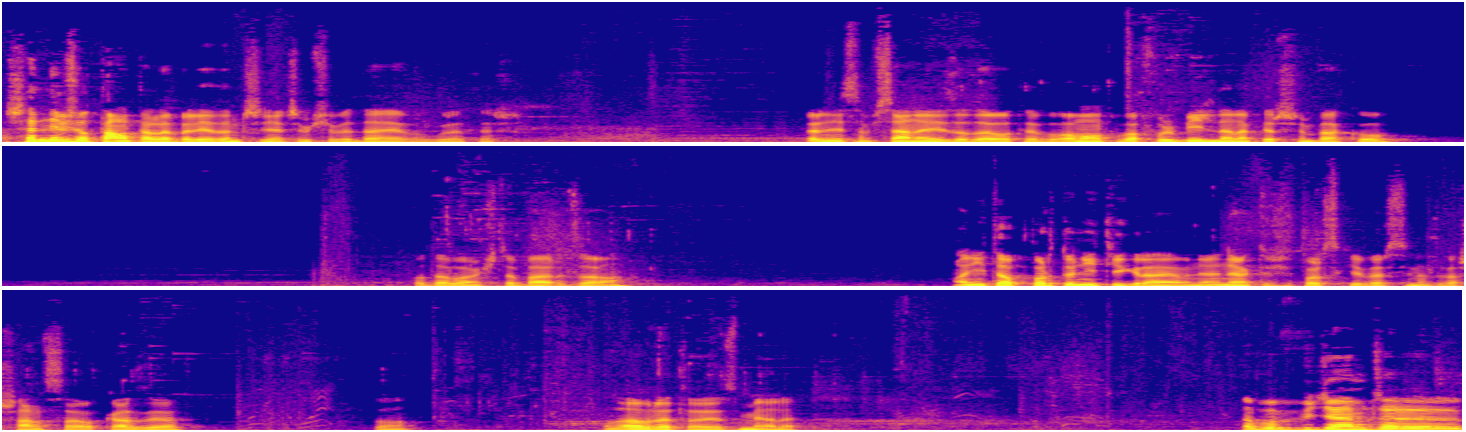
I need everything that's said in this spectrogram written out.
Szednie wziął taunta level 1 czy nie, czy mi się wydaje w ogóle też. Pewnie jest napisane i zadało TW. O, mam chyba full builda na pierwszym baku. Podoba mi się to bardzo. Oni to Opportunity grają, nie? Nie wiem jak to się w polskiej wersji nazywa. Szansa? Okazja? To... No dobre to jest w miarę. No bo widziałem, że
